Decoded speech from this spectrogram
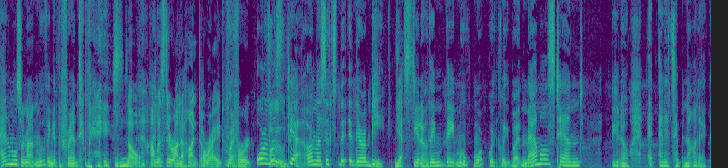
Animals are not moving at the frantic pace. No, unless they're on a hunt, all right, Right. for or unless, food. yeah, or unless it's the, they're a bee. Yes. You know, they they move more quickly, but mammals tend, you know, and, and it's hypnotic.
